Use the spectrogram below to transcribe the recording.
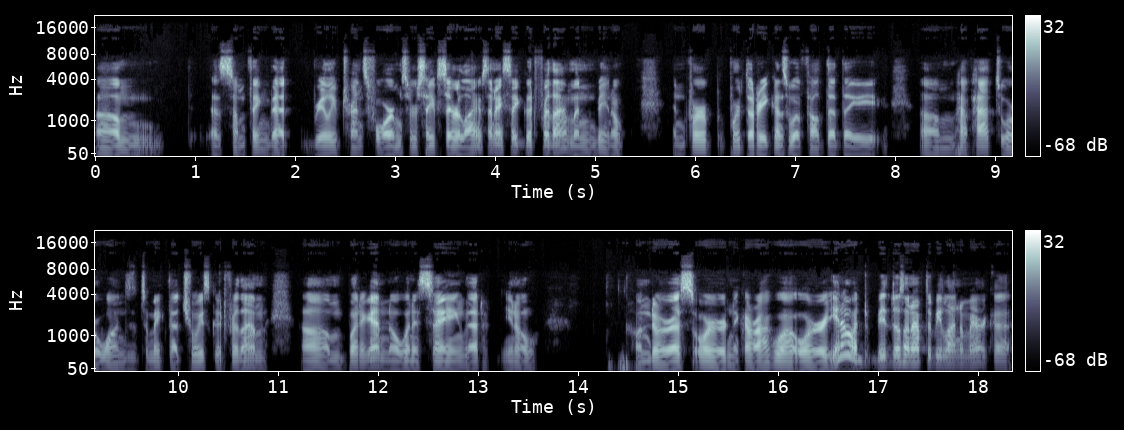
um, as something that really transforms or saves their lives, and I say good for them, and you know, and for Puerto Ricans who have felt that they um, have had to or wanted to make that choice, good for them. Um, but again, no one is saying that you know Honduras or Nicaragua or you know it, it doesn't have to be Latin America.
